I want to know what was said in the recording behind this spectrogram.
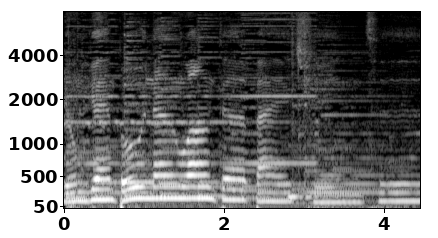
永远不能忘的白裙子。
